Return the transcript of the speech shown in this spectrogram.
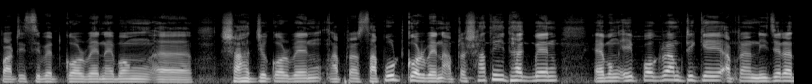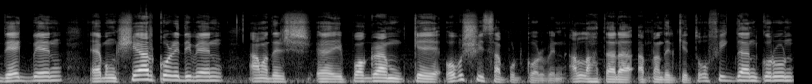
পার্টিসিপেট করবেন এবং সাহায্য করবেন, আপনার সাপোর্ট করবেন, আপনার সাথেই থাকবেন এবং এই প্রোগ্রামটিকে আপনারা নিজেরা দেখবেন এবং শেয়ার করে দিবেন। আমাদের এই প্রোগ্রামকে অবশ্যই সাপোর্ট করবেন। আল্লাহ তালা আপনাদেরকে তৌফিক দান করুন,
